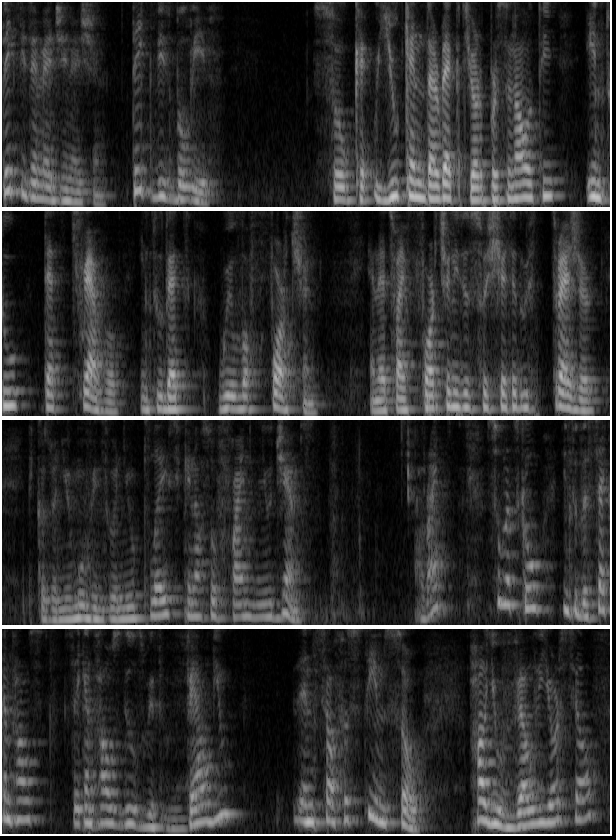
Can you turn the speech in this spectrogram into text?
take this imagination, take this belief. So you can direct your personality into that travel, into that wheel of fortune. And that's why fortune is associated with treasure, because when you move into a new place, you can also find new gems. All right, so let's go into the second house. Second house deals with value and self esteem. So, how you value yourself,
